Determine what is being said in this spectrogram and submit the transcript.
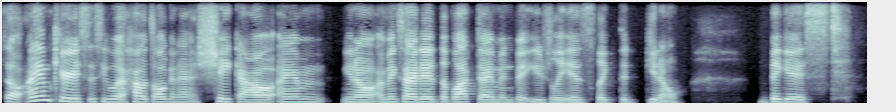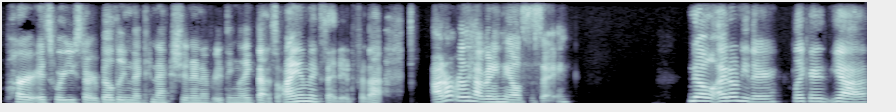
So I am curious to see what how it's all gonna shake out. I am, you know, I'm excited. The black diamond bit usually is like the, you know, biggest part is where you start building the connection and everything like that. So I am excited for that. I don't really have anything else to say. No, I don't either. Like I yeah.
